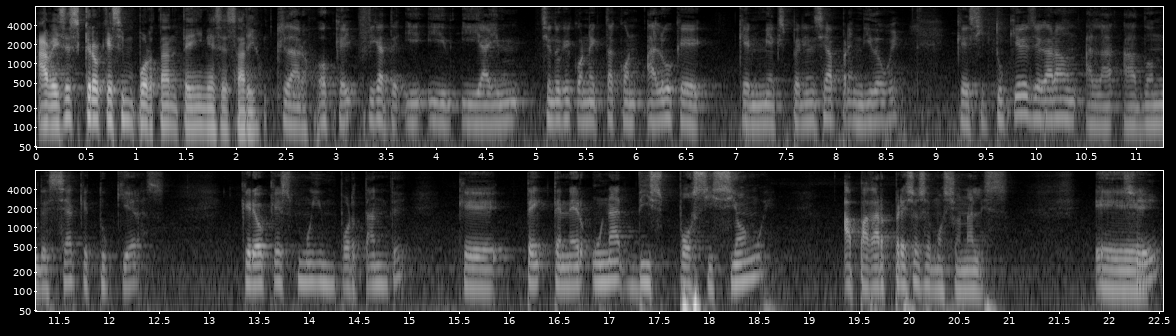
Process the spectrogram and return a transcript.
a veces creo que es importante y necesario. Claro, ok, fíjate, y, ahí siento que conecta con algo que, en mi experiencia he aprendido, güey, que si tú quieres llegar a, donde sea que tú quieras, creo que es muy importante que tener una disposición, güey, a pagar precios emocionales. Eh,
